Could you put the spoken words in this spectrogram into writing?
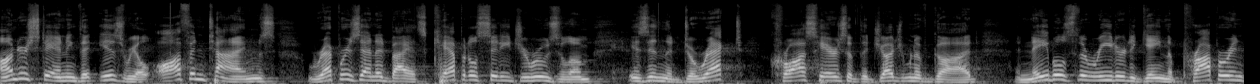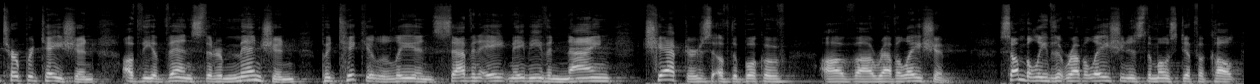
understanding that Israel, oftentimes represented by its capital city, Jerusalem, is in the direct crosshairs of the judgment of God enables the reader to gain the proper interpretation of the events that are mentioned, particularly in seven, eight, maybe even nine chapters of the book of, of uh, Revelation. Some believe that Revelation is the most difficult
